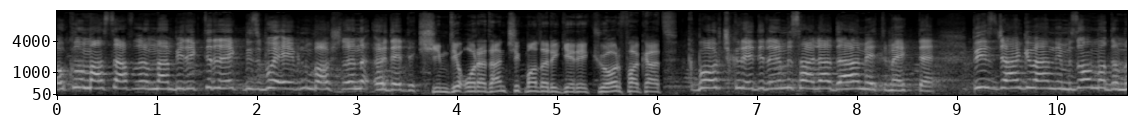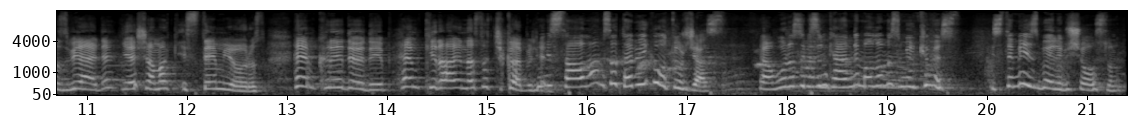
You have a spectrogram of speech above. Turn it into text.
okul masraflarımdan biriktirerek biz bu evin borçlarını ödedik. Şimdi oradan çıkmaları gerekiyor fakat Borç kredilerimiz hala devam etmekte. Biz can güvenliğimiz olmadığımız bir yerde yaşamak istemiyoruz. Hem kredi ödeyip hem kiraya nasıl çıkabiliriz? Biz sağlamsa tabii ki oturacağız. Yani burası bizim kendi malımız, mülkümüz. İstemeyiz böyle bir şey olsun.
